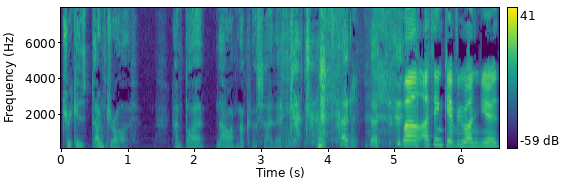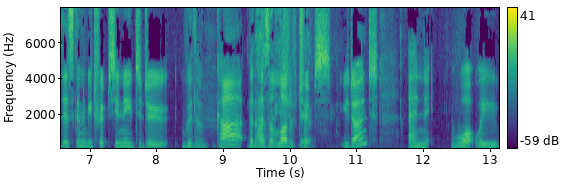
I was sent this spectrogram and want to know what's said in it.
Trick is don't drive. Don't buy a... No, I'm not going to say that. well, I think everyone, you know, there's going to be trips you need to do with a car, but there's a lot of yeah. trips you don't. And what we,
